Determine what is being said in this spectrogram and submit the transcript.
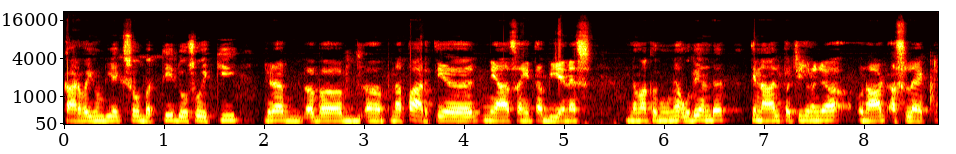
ਕਾਰਵਾਈ ਹੁੰਦੀ ਹੈ 132 221 ਜਿਹੜਾ ਬ- ਬ- ਆਪਣਾ ਭਾਰਤੀ ਨਿਆਂ ਸੰਹਿਤਾ ਬੀਐਨਐਸ ਨਵਾਂ ਕਾਨੂੰਨ ਹੈ ਉਹਦੇ ਅੰਦਰ ਤੇ ਨਾਲ 2554 59 ਅਸਲਾ ਐਕਟ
